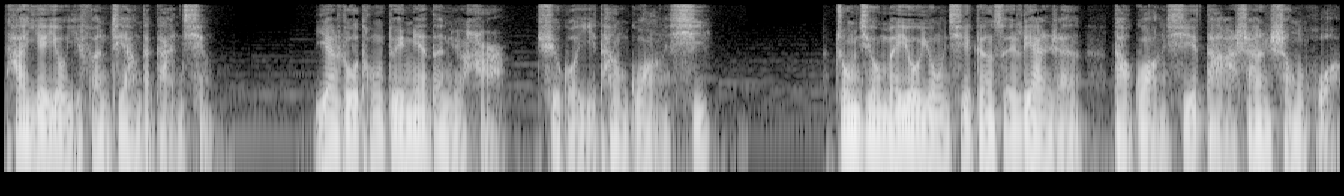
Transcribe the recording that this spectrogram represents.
他也有一份这样的感情，也如同对面的女孩去过一趟广西，终究没有勇气跟随恋人到广西大山生活，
